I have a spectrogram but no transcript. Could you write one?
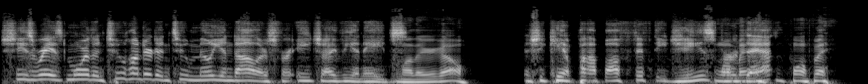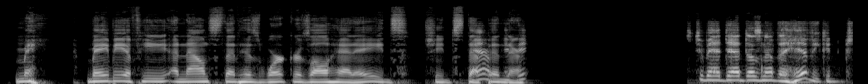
She's raised more than $202 million for HIV and AIDS. Well, there you go. and she can't pop off 50 G's for Well, may- that. well may, may, maybe if he announced that his workers all had AIDS, she'd step Yeah, in there. It's too bad dad doesn't have the HIV. He could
